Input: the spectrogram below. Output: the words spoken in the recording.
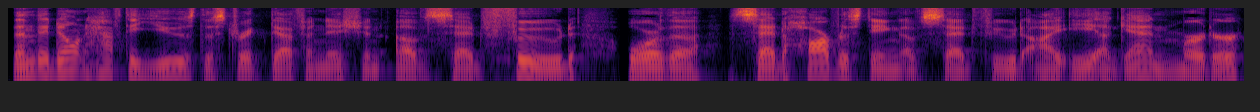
then they don't have to use the strict definition of said food or the said harvesting of said food, i.e., again, murder,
